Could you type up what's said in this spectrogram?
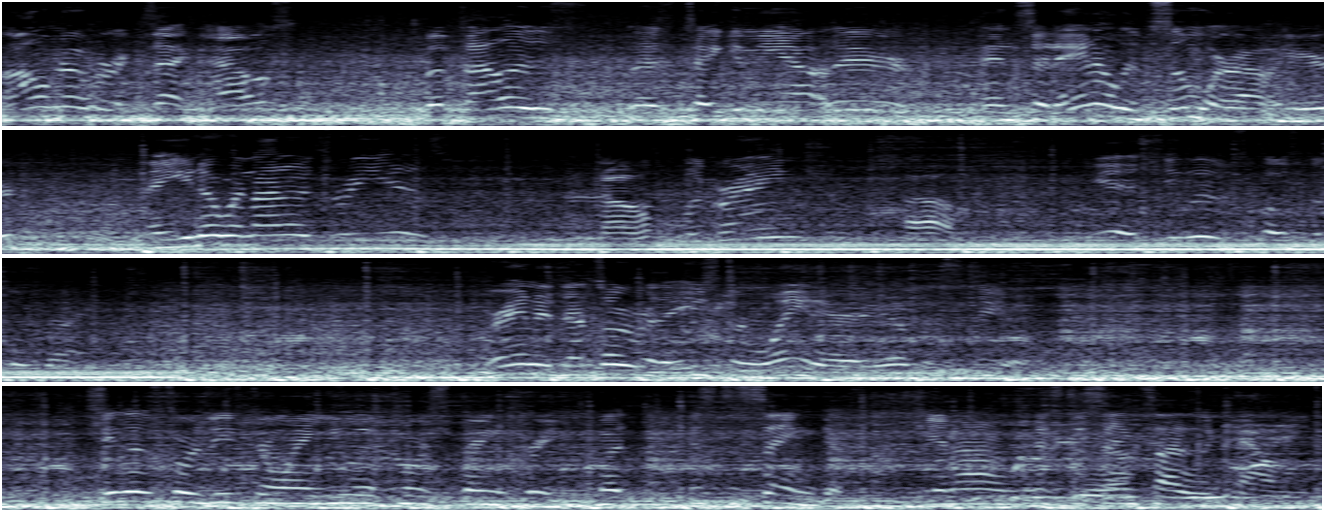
I don't know her exact house, but Fallows has taken me out there and said Anna lives somewhere out here. And you know where 903 is? No. Lagrange? Oh. Yeah, she lives close to Lagrange. Granted, that's over the Eastern Wayne area, but still. She lives towards Eastern Wayne, you live towards Spring Creek, but it's the same difference, you know? It's the same side of the county.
